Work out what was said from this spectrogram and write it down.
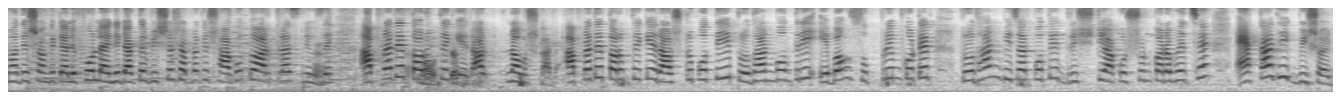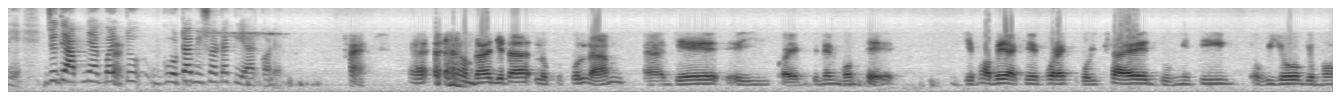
আমাদের সঙ্গে টেলিফোন লাইনে। ডাক্তার বিশ্বাস আপনাকে স্বাগত আর প্লাস নিউজে। আপনাদের তরফ থেকে নমস্কার। আপনাদের তরফ থেকে রাষ্ট্রপতি প্রধানমন্ত্রী এবং সুপ্রিম কোর্টের প্রধান বিচারপতির দৃষ্টি আকর্ষণ করা হয়েছে একাধিক বিষয় নিয়ে। যদি আপনি একবার হ্যাঁ। একটু গোটা বিষয়টা ক্লিয়ার করেন। হ্যাঁ। আমরা যেটা লক্ষ্য করলাম যে এই কয়েকদিনের মধ্যে যেভাবে একের পর এক পরীক্ষায় দুর্নীতির অভিযোগ এবং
